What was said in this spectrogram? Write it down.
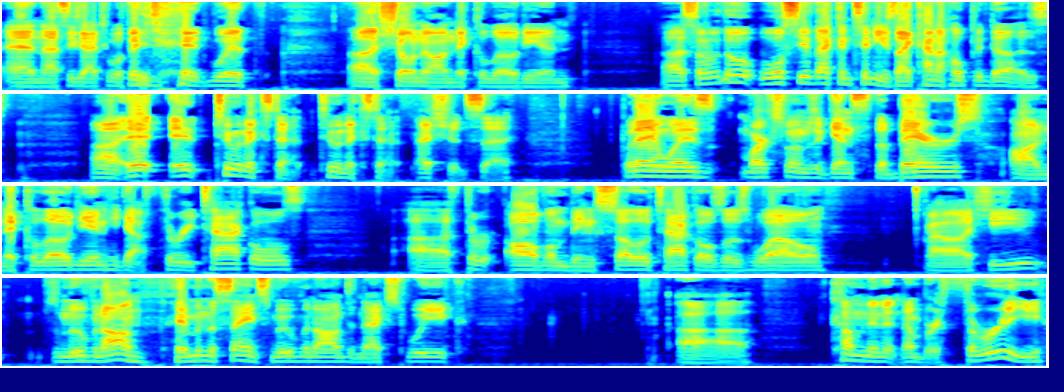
And that's exactly what they did with uh, it on Nickelodeon. Uh, so we'll see if that continues. I kind of hope it does. Uh, it, it to an extent, to an extent, I should say. But anyways, Marcus Williams against the Bears on Nickelodeon. He got three tackles, uh, th- all of them being solo tackles as well. Uh, he's moving on. Him and the Saints moving on to next week. Uh, coming in at number three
